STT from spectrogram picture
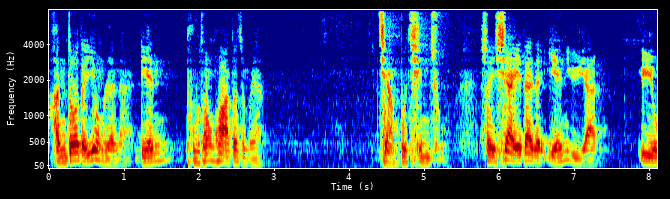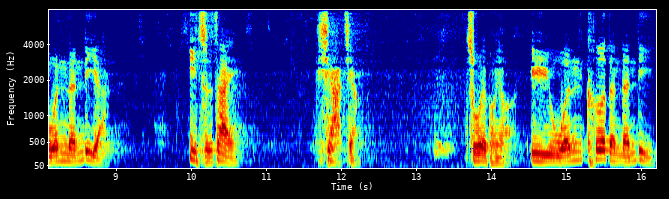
很多的用人啊，连普通话都怎么样？讲不清楚，所以下一代的言语啊、语文能力啊，一直在下降。诸位朋友，语文科的能力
